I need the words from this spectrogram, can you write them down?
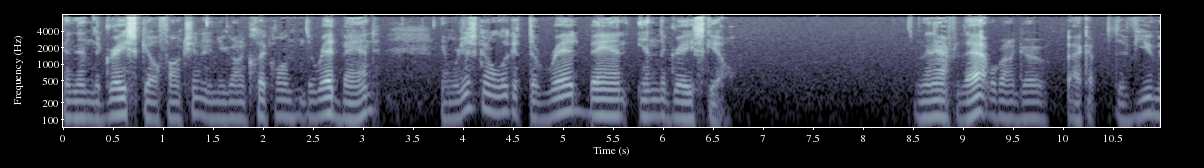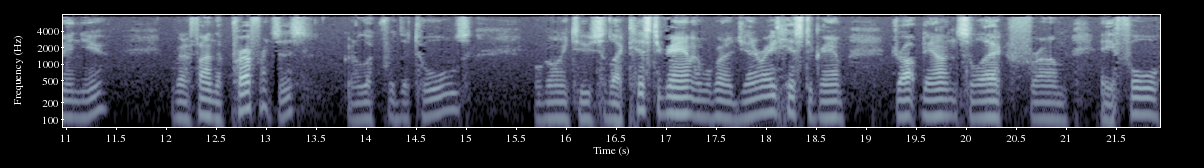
and then the grayscale function, and you're going to click on the red band. And we're just going to look at the red band in the grayscale. And then after that, we're going to go back up to the View menu, we're going to find the preferences. We're going to look for the tools. We're going to select histogram and we're going to generate histogram. Drop down select from a full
